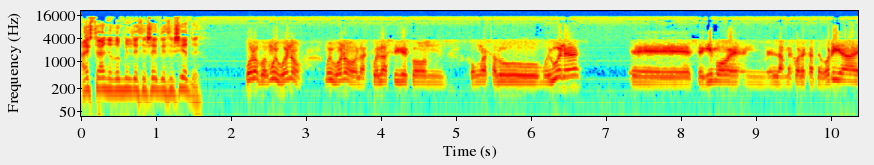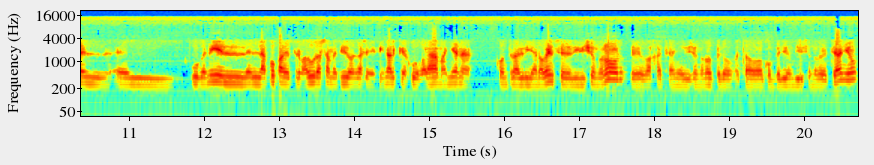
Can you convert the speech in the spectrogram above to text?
a este año 2016-17? Bueno, pues muy bueno muy bueno. La escuela sigue con, con una salud muy buena. Eh, seguimos en, las mejores categorías. El, juvenil en la Copa de Extremadura se ha metido en la semifinal que jugará mañana contra el Villanovense de División de Honor. Baja este año División de Honor, pero ha estado competido en División de Honor este año.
